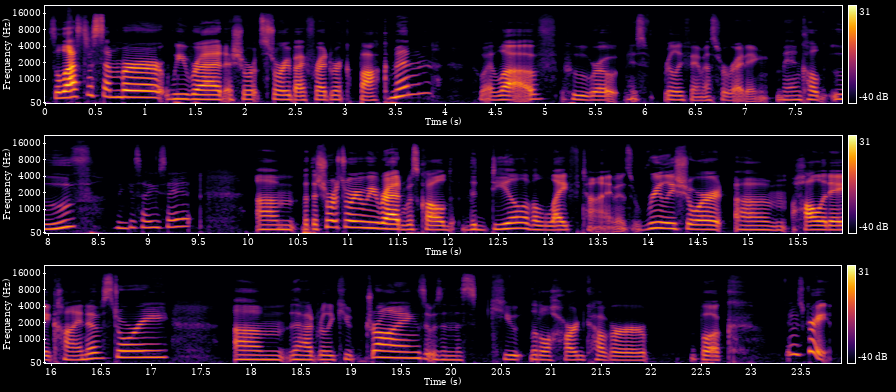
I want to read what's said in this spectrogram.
So last December, we read a short story by Fredrik Backman, who I love, who wrote, he's really famous for writing Man Called Ove, I think is how you say it. Um, but the short story we read was called The Deal of a Lifetime. It's a really short, um, holiday kind of story um, that had really cute drawings. It was in this cute little hardcover book. It was great.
